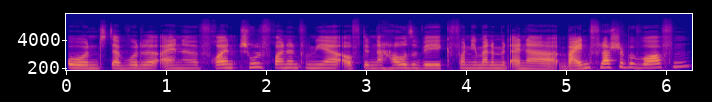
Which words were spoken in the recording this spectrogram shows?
Und da wurde eine Freund Schulfreundin von mir auf dem Nachhauseweg von jemandem mit einer Weinflasche beworfen.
